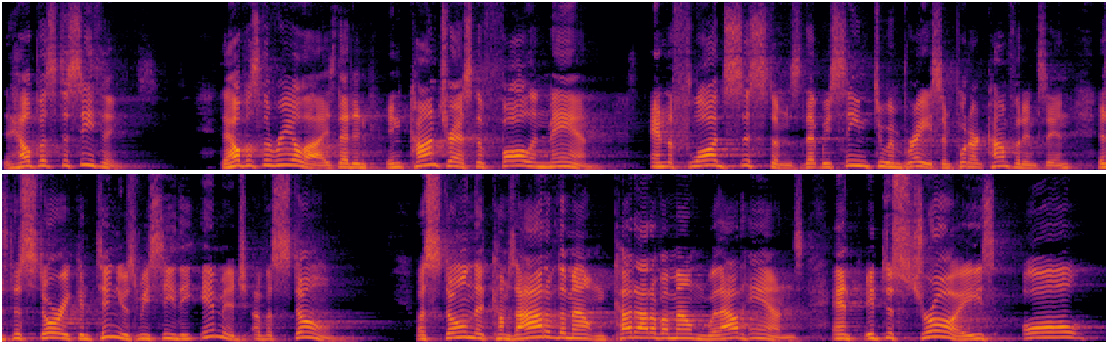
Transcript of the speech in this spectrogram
to help us to see things, to help us to realize that in, in contrast to fallen man, and the flawed systems that we seem to embrace and put our confidence in, as this story continues, we see the image of a stone. A stone that comes out of the mountain, cut out of a mountain without hands, and it destroys all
